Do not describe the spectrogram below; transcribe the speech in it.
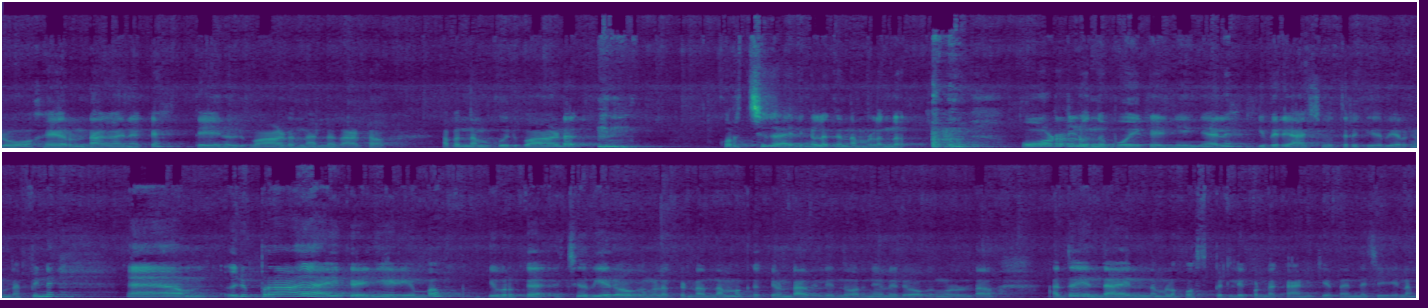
റോ ഹെയർ ഉണ്ടാകാനൊക്കെ തേൻ ഒരുപാട് നല്ലതാട്ടോ. അപ്പം നമുക്ക് ഒരുപാട് കുറച്ച് കാര്യങ്ങളൊക്കെ നമ്മളൊന്ന് ഓർഡറിലൊന്ന് പോയി കഴിഞ്ഞ് കഴിഞ്ഞാൽ ഇവരെ ആശുപത്രി കയറി ഇറങ്ങണ്ട. പിന്നെ ഒരു പ്രായമായി കഴിഞ്ഞ് കഴിയുമ്പം ഇവർക്ക് ചെറിയ രോഗങ്ങളൊക്കെ ഉണ്ടാവും. നമുക്കൊക്കെ ഉണ്ടാവില്ല എന്ന് പറഞ്ഞ പോലെ രോഗങ്ങളുണ്ടാവും. അത് എന്തായാലും നമ്മൾ ഹോസ്പിറ്റലിൽ കൊണ്ട് കാണിക്കുക തന്നെ ചെയ്യണം.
